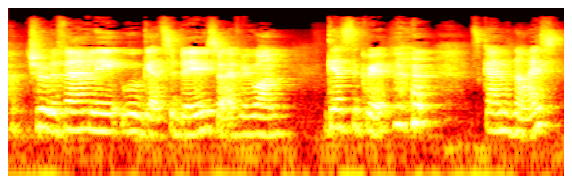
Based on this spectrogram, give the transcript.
through the family who gets a baby, so everyone gets the crib. it's kind of nice.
